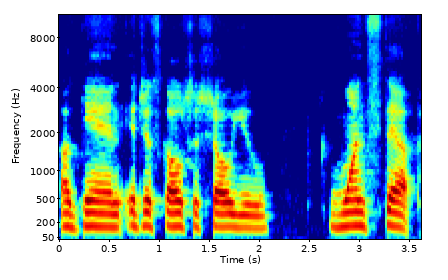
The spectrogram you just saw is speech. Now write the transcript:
Again, it just goes to show you one step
